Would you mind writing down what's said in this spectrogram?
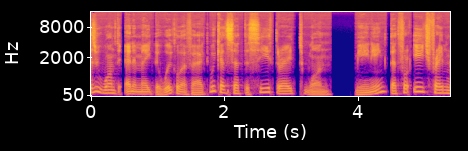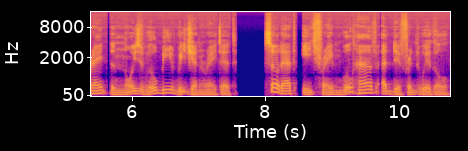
As we want to animate the wiggle effect, we can set the seethe rate to 1, meaning that for each frame rate the noise will be regenerated, so that each frame will have a different wiggle.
